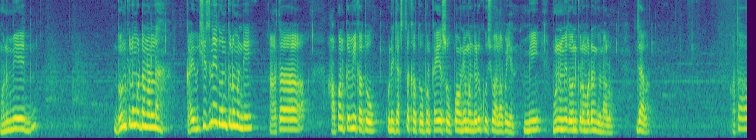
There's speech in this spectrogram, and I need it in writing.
म्हणून मी दोन किलो मटण आणलं. काही विशेष नाही दोन किलो म्हणजे. आता आपण कमी खातो कुणी जास्त खातो पण काही असो पाहुणे मंडळी खुश व्हायला पाहिजे. मी म्हणून मी दोन किलो मटण घेऊन आलो. झालं. आता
